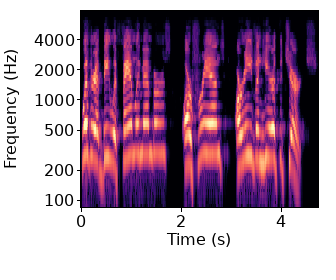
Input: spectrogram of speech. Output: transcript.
whether it be with family members or friends or even here at the church.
